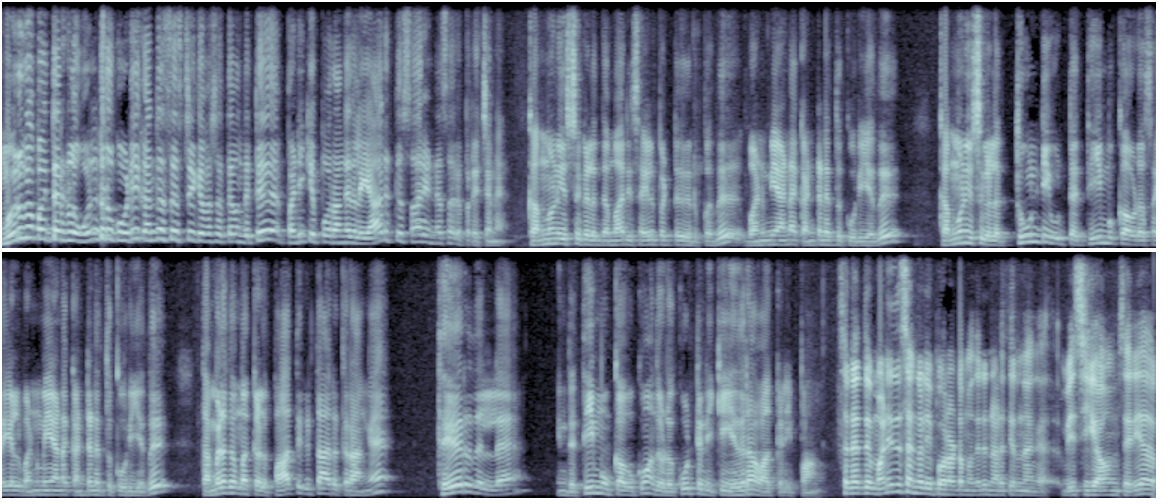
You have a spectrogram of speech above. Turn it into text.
முருக பக்தர்கள் ஒன்று கூடி கந்த சஷ்டி கவசத்தை வந்துட்டு படிக்க போறாங்க. இதுல யாருக்கு சார்? என்ன சார் பிரச்சனை? கம்யூனிஸ்டுகள் இந்த மாதிரி செயல்பட்டு இருப்பது வன்மையான கண்டனத்துக்குரியது. கம்யூனிஸ்டுகளை தூண்டி விட்ட திமுகவோட செயல் வன்மையான கண்டனத்துக்குரியது. தமிழக மக்கள் பார்த்துக்கிட்டு தான் இருக்கிறாங்க. தேர்தலில் இந்த திமுகவுக்கும் அதோட கூட்டணிக்கும் எதிராக வாக்களிப்பாங்க. சார் நேற்று மனித சங்கிலி போராட்டம் வந்துட்டு நடத்தியிருந்தாங்க. விசிகாவும் சரி அதை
